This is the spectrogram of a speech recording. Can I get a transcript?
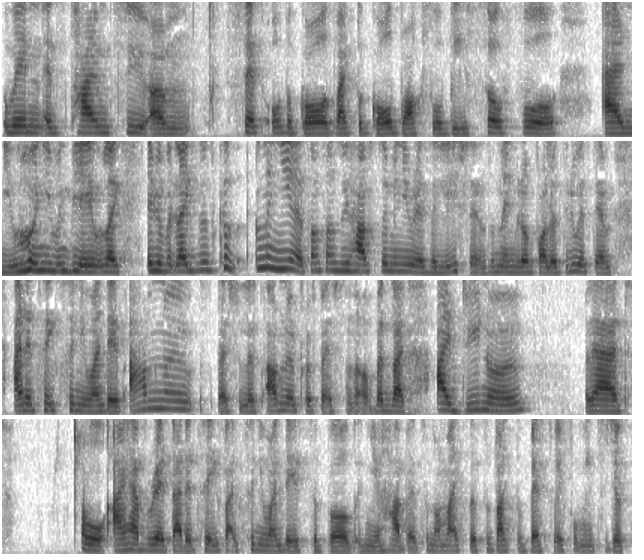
when it's time to um set all the goals like the goal box will be so full and you won't even be able like anybody like this because in the year sometimes we have so many resolutions and then we don't follow through with them and it takes 21 days. I'm no specialist. I'm no professional. But like i do know that oh, I have read that it takes like 21 days to build a new habit. And I'm like, this is like the best way for me to just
